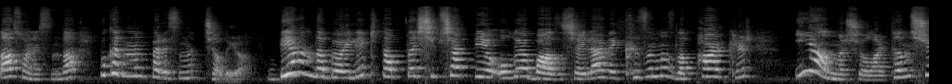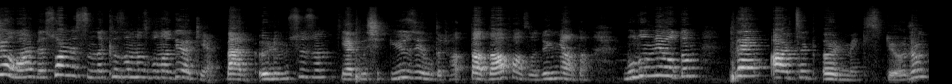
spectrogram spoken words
Daha sonrasında bu kadının parasını çalıyor. Bir anda böyle kitapta şipşak diye oluyor bazı şeyler ve kızımızla Parker iyi anlaşıyorlar, tanışıyorlar ve sonrasında kızımız buna diyor ki ben ölümsüzüm. Yaklaşık 100 yıldır hatta daha fazla dünyada bulunuyordum ve artık ölmek istiyorum.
